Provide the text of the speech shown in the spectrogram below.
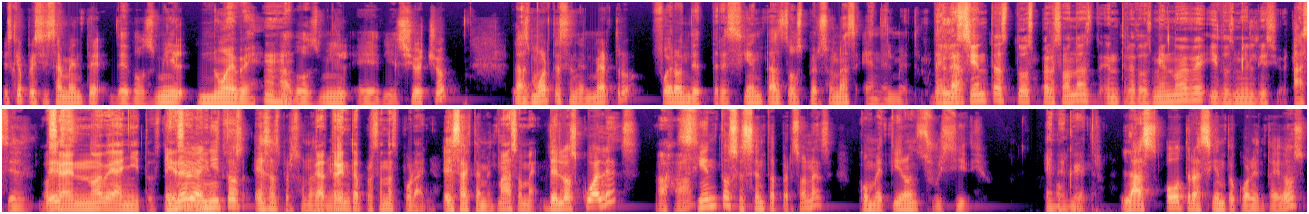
es que precisamente de 2009 a Ujú. 2018 las muertes en el metro fueron de 302 personas en el metro. De las 302 personas entre 2009 y 2018. Así es. o sea, en nueve añitos. en 10 nueve añitos esas O personas. sea, murieron. 30 personas por año. Exactamente. Más o menos. De los cuales Ajá. 160 personas cometieron suicidio en el metro. Las otras 142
